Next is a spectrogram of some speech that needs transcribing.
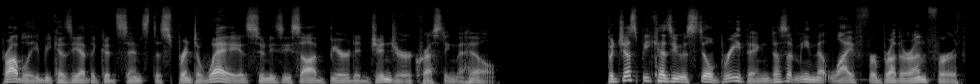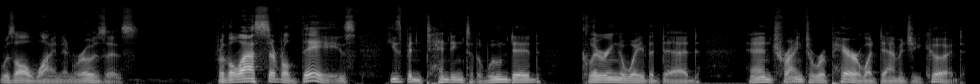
probably because he had the good sense to sprint away as soon as he saw bearded ginger cresting the hill. But just because he was still breathing doesn't mean that life for Brother Unferth was all wine and roses. For the last several days, he's been tending to the wounded, clearing away the dead, and trying to repair what damage he could.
